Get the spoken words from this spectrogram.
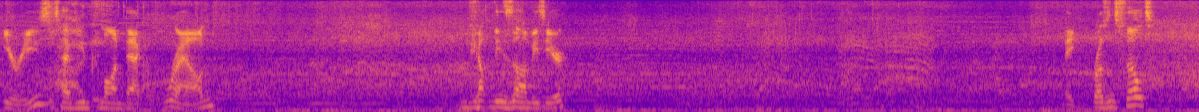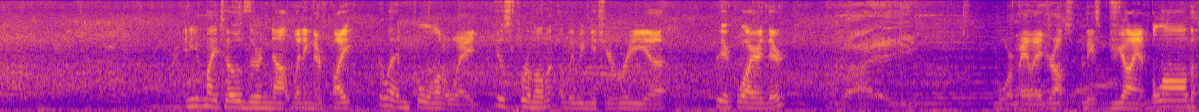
Furies, let's have you come on back around. Jump these zombies here. Make presence felt. Any of my toads that are not winning their fight, go ahead and pull on away just for a moment. That way we can get you re uh, reacquired there. More melee drops for these giant blob.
